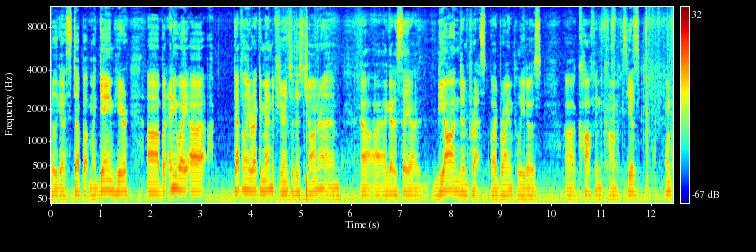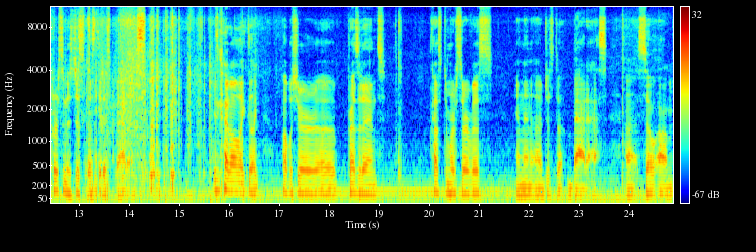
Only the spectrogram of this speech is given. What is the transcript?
really got to step up my game here. Uh, but anyway, uh, definitely recommend if you're into this genre. And uh, I got to say, beyond impressed by Brian Pulido's Coffin Comics. He has one person is just listed as badass. He's got all like the like publisher, president, customer service, and then uh, just a badass. Uh, so, um,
